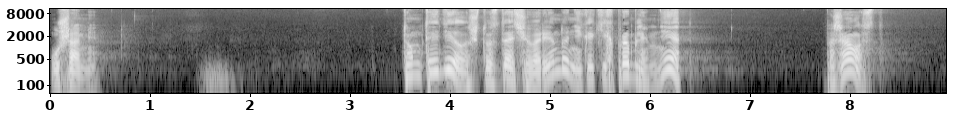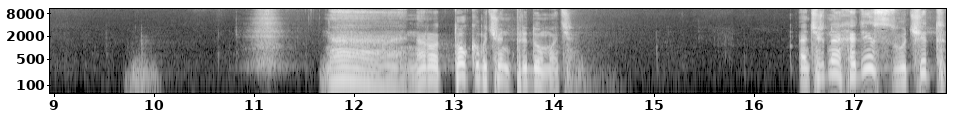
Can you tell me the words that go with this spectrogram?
ушами. В том-то и дело, что сдача в аренду никаких проблем нет. Пожалуйста. Ай, народ, только бы что-нибудь придумать. Очередной хадис звучит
